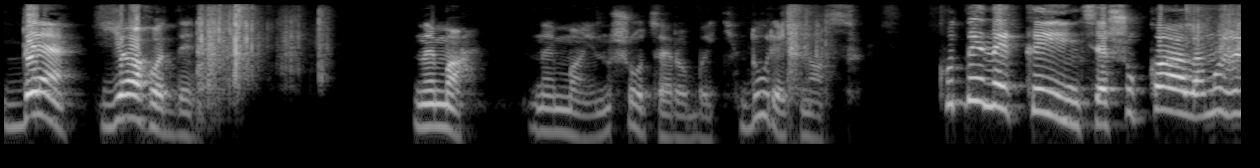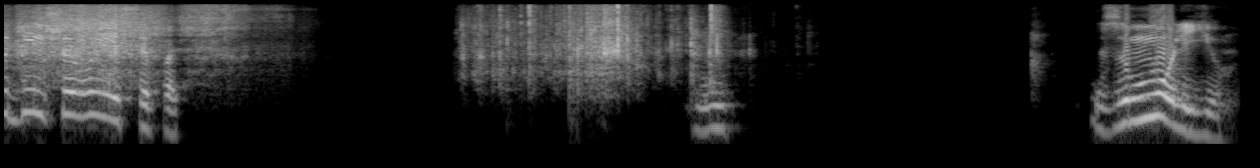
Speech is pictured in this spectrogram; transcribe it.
Де ягоди? Нема. Немає. Ну що це робить? Дурять нас. Куди не кинься, шукала, може більше висипати. З молію.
